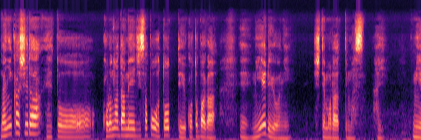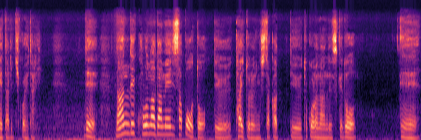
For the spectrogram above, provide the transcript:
何かしら、えっ、ー、と、コロナダメージサポートっていう言葉が、えー、見えるようにしてもらってます。はい。見えたり聞こえたり。で、なんでコロナダメージサポートっていうタイトルにしたかっていうところなんですけど、え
